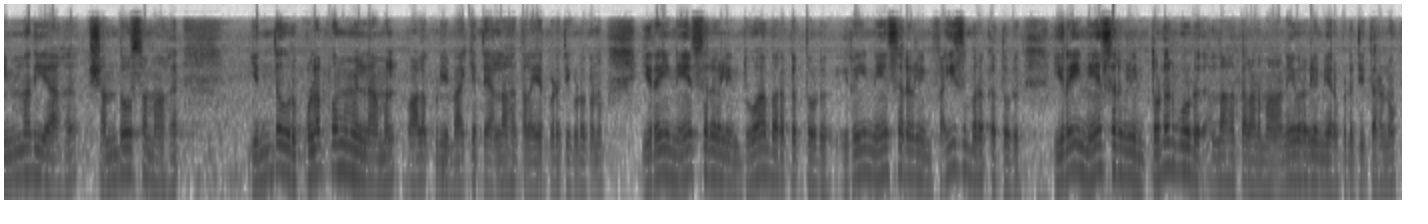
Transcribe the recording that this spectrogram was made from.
நிம்மதியாக சந்தோஷமாக எந்த ஒரு குழப்பமும் இல்லாமல் வாழக்கூடிய பாக்கியத்தை அல்லாஹத்தால் ஏற்படுத்தி கொடுக்கணும். இறை நேசர்களின் துவா பறக்கத்தோடு இறை நேசர்களின் ஃபைஸ் பறக்கத்தோடு இறை நேசர்களின் தொடர்போடு அல்லாஹாலா நம்ம அனைவர்களையும் ஏற்படுத்தி தரணும்.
